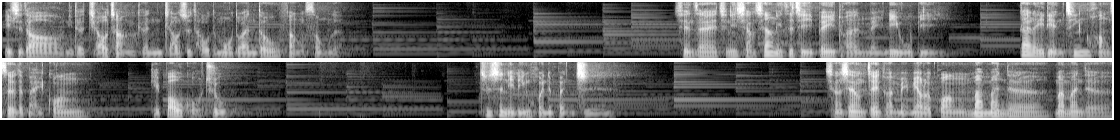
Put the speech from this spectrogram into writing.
一直到你的脚掌跟脚趾头的末端都放松了。现在，请你想象你自己被一团美丽无比、带了一点金黄色的白光给包裹住。这是你灵魂的本质。想象这一团美妙的光，慢慢的、慢慢的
